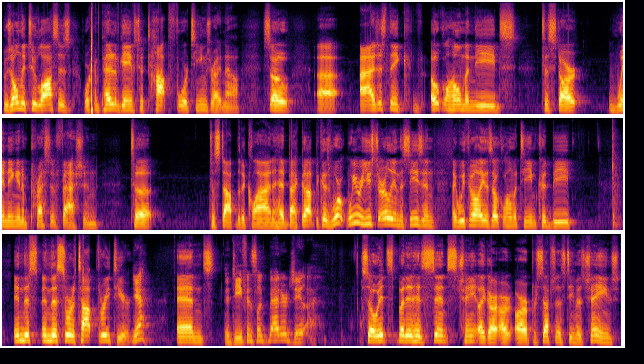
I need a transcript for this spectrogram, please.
whose only two losses were competitive games to top four teams right now. So uh, I just think Oklahoma needs to start winning in impressive fashion to to stop the decline and head back up because we're, we were used to early in the season like we felt like this Oklahoma team could be in this in this sort of top three tier. Yeah. And the defense looked better. Jay, so it's, but it has since changed. Like our, our, our, perception of this team has changed.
